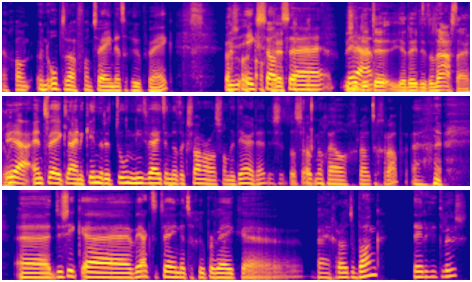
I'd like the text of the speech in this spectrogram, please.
gewoon een opdracht van 32 uur per week. Dus ik zat. Uh, dus ja, je, deed, je deed dit ernaast eigenlijk? Ja, en twee kleine kinderen toen, niet weten dat ik zwanger was van de derde. Dus het was ook nog wel een grote grap. uh, dus ik uh, werkte 32 uur per week bij een grote bank, deed ik een klus.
